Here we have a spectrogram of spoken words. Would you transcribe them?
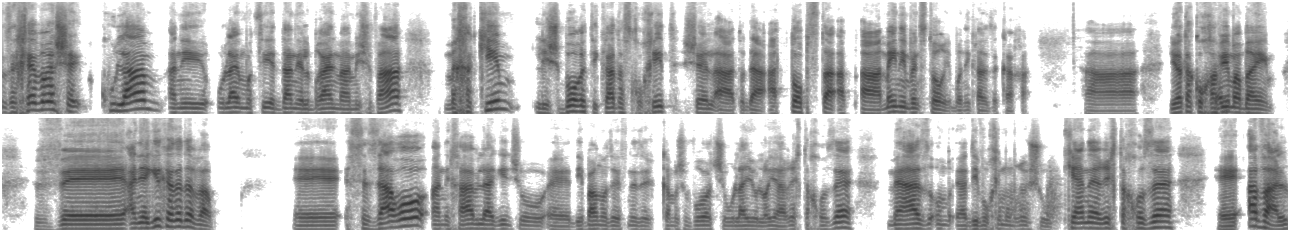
זה חבר'ה שכולם, אני אולי מוציא את דניאל בריין מהמשוואה, מחכים לשבור את תקרת הזכוכית של, אתה יודע, ה top star, ה main event story, בוא נקרא לזה ככה. להיות הכוכבים הבאים. ואני אגיד כזה דבר, אה, סזארו, אני חייב להגיד שהוא, אה, דיברנו על זה לפני זה כמה שבועות, שאולי הוא לא יאריך את החוזה, מאז הדיווחים אומרים שהוא כן האריך את החוזה, אה, אבל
